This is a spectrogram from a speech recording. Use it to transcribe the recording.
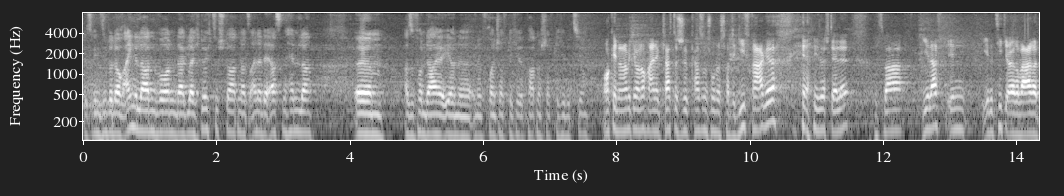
deswegen sind wir da auch eingeladen worden, da gleich durchzustarten als einer der ersten Händler. Ähm, also von daher eher eine, eine, freundschaftliche, partnerschaftliche Beziehung. Okay, dann habe ich aber noch eine klassische kassenschone Strategiefrage an dieser Stelle. Und zwar, ihr lasst in, ihr bezieht ja eure Ware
